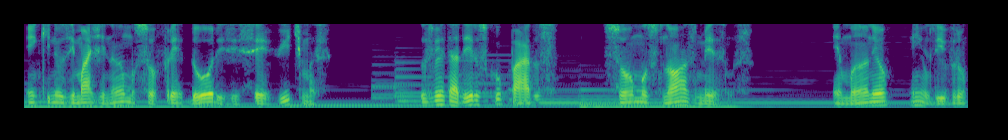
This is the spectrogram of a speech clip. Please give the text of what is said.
em que nos imaginamos sofrer dores e ser vítimas, os verdadeiros culpados somos nós mesmos. Emmanuel, em o livro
